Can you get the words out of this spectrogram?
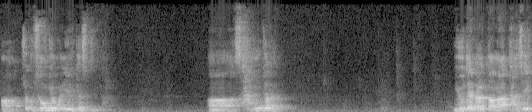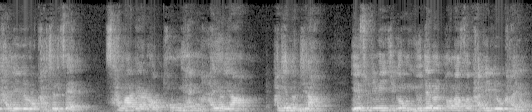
아, 좀 성경을 읽겠습니다. 아, 3절 유대를 떠나 다시 갈릴리로 가실새 사마리아로 통행하여야 하겠는지라 예수님이 지금 유대를 떠나서 갈릴리로 가요.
